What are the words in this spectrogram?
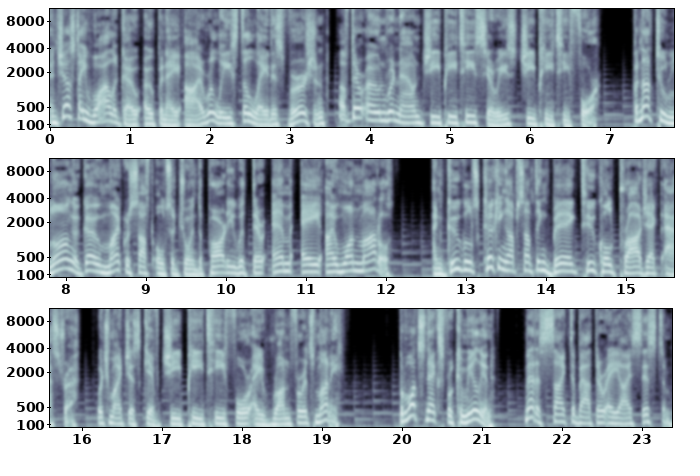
and just a while ago, OpenAI released the latest version of their own renowned GPT series, GPT-4. But not too long ago, Microsoft also joined the party with their MAI-1 model. And Google's cooking up something big too called Project Astra, which might just give GPT-4 a run for its money. But what's next for Chameleon? Meta's psyched about their AI system.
